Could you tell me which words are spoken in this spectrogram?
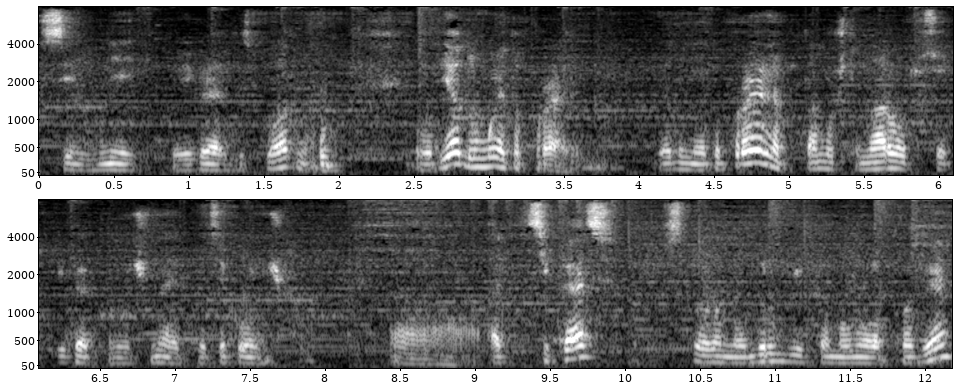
7 дней поиграть бесплатно? Вот, я думаю, это правильно. Я думаю, это правильно, потому что народ все-таки как-то начинает потихонечку э, оттекать в сторону других MMORPG,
